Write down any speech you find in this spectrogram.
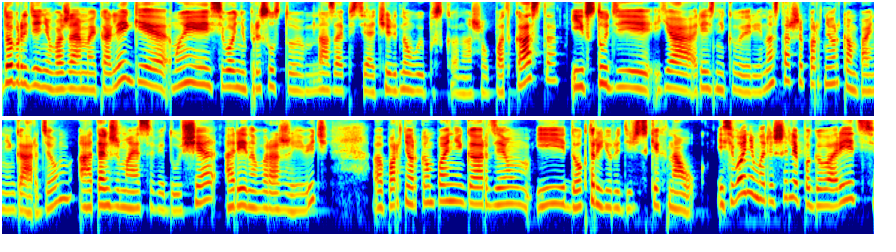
Добрый день, уважаемые коллеги. Мы сегодня присутствуем на записи очередного выпуска нашего подкаста. И в студии я, Резникова Ирина, старший партнер компании Guardium, а также моя соведущая Арина Ворожевич, э, партнер компании Guardium и доктор юридических наук. И сегодня мы решили поговорить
